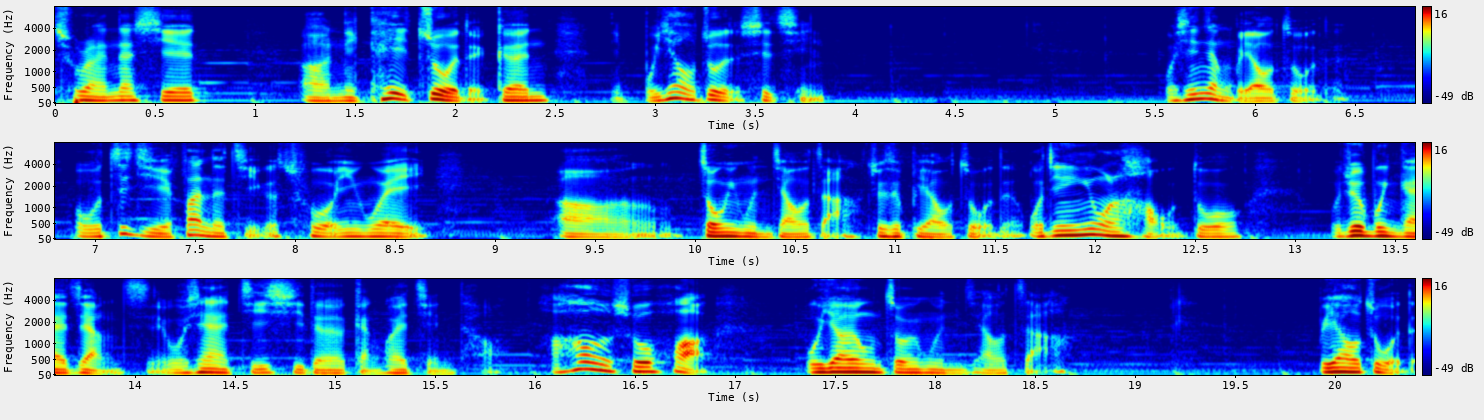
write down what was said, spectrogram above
出来那些呃你可以做的跟你不要做的事情。我先讲不要做的，我自己也犯了几个错，因为呃中英文交杂，就是不要做的。我今天用了好多，我觉得不应该这样子。我现在及时的赶快检讨，好好的说话，不要用中英文交杂。不要做的，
